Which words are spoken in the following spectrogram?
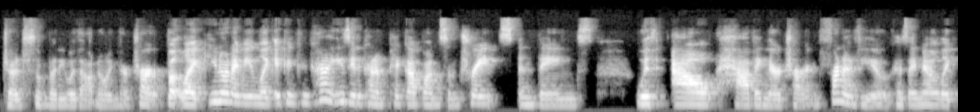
judge somebody without knowing their chart but like you know what i mean? Like it can, can kind of easy to kind of pick up on some traits and things without having their chart in front of you because i know like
